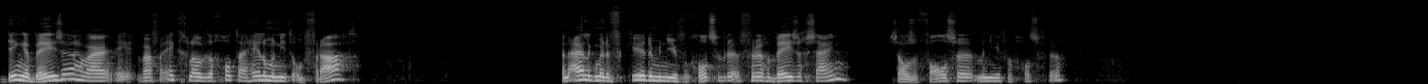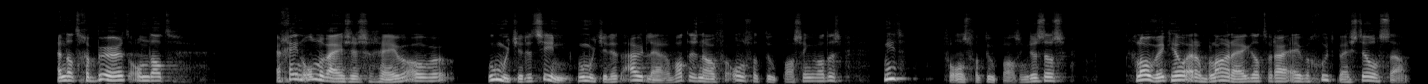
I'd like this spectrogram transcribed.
dingen bezig waar, waarvan ik geloof dat God daar helemaal niet om vraagt. En eigenlijk met een verkeerde manier van godsvrucht bezig zijn, zelfs een valse manier van godsvrucht. En dat gebeurt omdat er geen onderwijs is gegeven over hoe moet je dit zien? Hoe moet je dit uitleggen? Wat is nou voor ons van toepassing? Wat is niet voor ons van toepassing? Dus dat is, geloof ik, heel erg belangrijk dat we daar even goed bij stilstaan.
